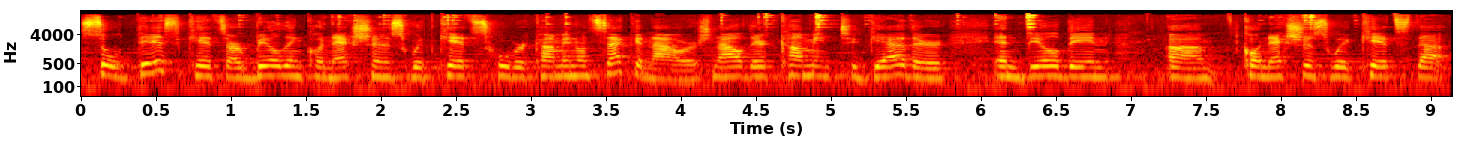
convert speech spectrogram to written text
So these kids are building connections with kids who were coming on second hours. Now they're coming together and building um, connections with kids that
